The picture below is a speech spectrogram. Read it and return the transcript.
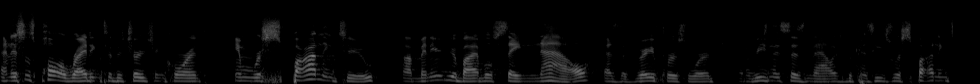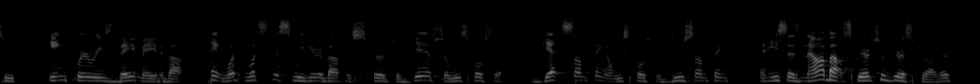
And this is Paul writing to the church in Corinth in responding to uh, many of your Bibles say now as the very first word. And the reason it says now is because he's responding to inquiries they made about, hey, what, what's this we hear about the spiritual gifts? Are we supposed to get something? Are we supposed to do something? And he says, now about spiritual gifts, brother,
